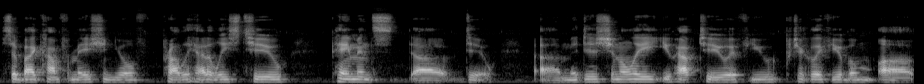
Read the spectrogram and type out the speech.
So by confirmation, you'll probably had at least two payments uh, due. Um, additionally, you have to, if you, particularly if you have an uh,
